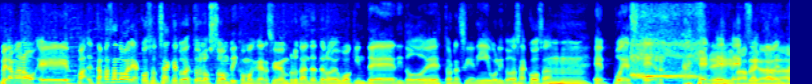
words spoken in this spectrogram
Mira, mano, eh, pa- están pasando varias cosas. Tú sabes que todo esto de los zombies, como que ha sido bien brutal desde lo de Walking Dead y todo esto, Resident Evil y todas esas cosas. Eh, pues. eh, papi, exactamente.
